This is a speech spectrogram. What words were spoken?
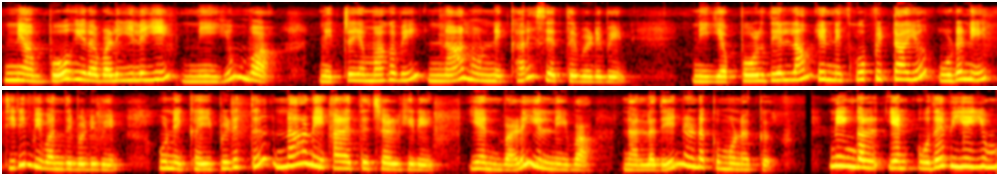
நான் போகிற வழியிலேயே நீயும் வா. நிச்சயமாகவே நான் உன்னை கரை சேர்த்து விடுவேன். நீ எப்பொழுதெல்லாம் என்னை கூப்பிட்டாயோ உடனே திரும்பி வந்து விடுவேன். உன்னை கைப்பிடித்து நானே அழைத்துச் செல்கிறேன். என் வழியில் நீ வா. நல்லதே நடக்கும் உனக்கு. நீங்கள் என் உதவியையும்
